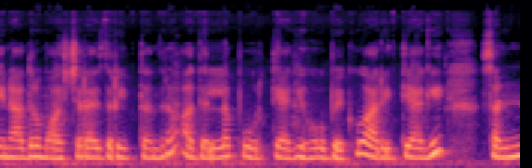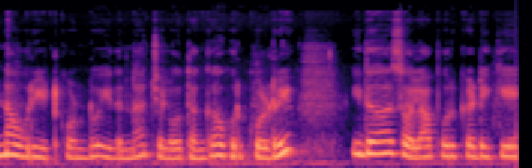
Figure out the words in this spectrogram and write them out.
ಏನಾದರೂ ಮಾಯ್ಶ್ಚರೈಸರ್ ಇತ್ತಂದ್ರೆ ಅದೆಲ್ಲ ಪೂರ್ತಿಯಾಗಿ ಹೋಗಬೇಕು. ಆ ರೀತಿಯಾಗಿ ಸಣ್ಣ ಉರಿ ಇಟ್ಕೊಂಡು ಇದನ್ನು ಚಲೋ ತಂಗ ಹುರ್ಕೊಳ್ರಿ. ಇದು ಸೋಲಾಪುರ ಕಡೆಗೆ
